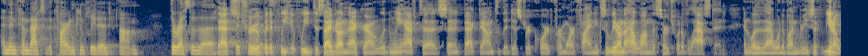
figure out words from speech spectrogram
and then come back to the car and completed um, the rest of the. That's true, but if we if we decided on that ground, wouldn't we have to send it back down to the district court for more findings? So we don't know how long the search would have lasted and whether that would have unreason. You know,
